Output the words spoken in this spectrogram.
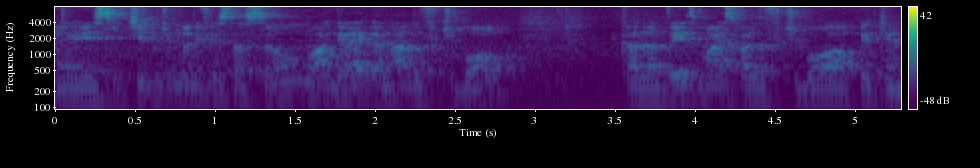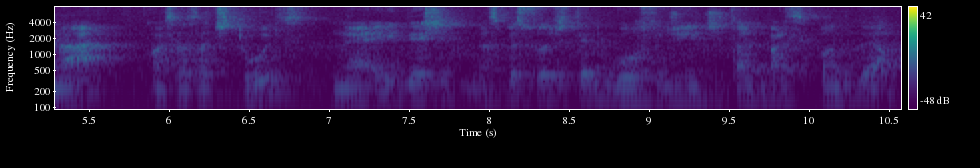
É, esse tipo de manifestação não agrega nada ao futebol, cada vez mais faz o futebol apequenar com essas atitudes, né, e deixe as pessoas terem gosto de, estarem participando dela.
